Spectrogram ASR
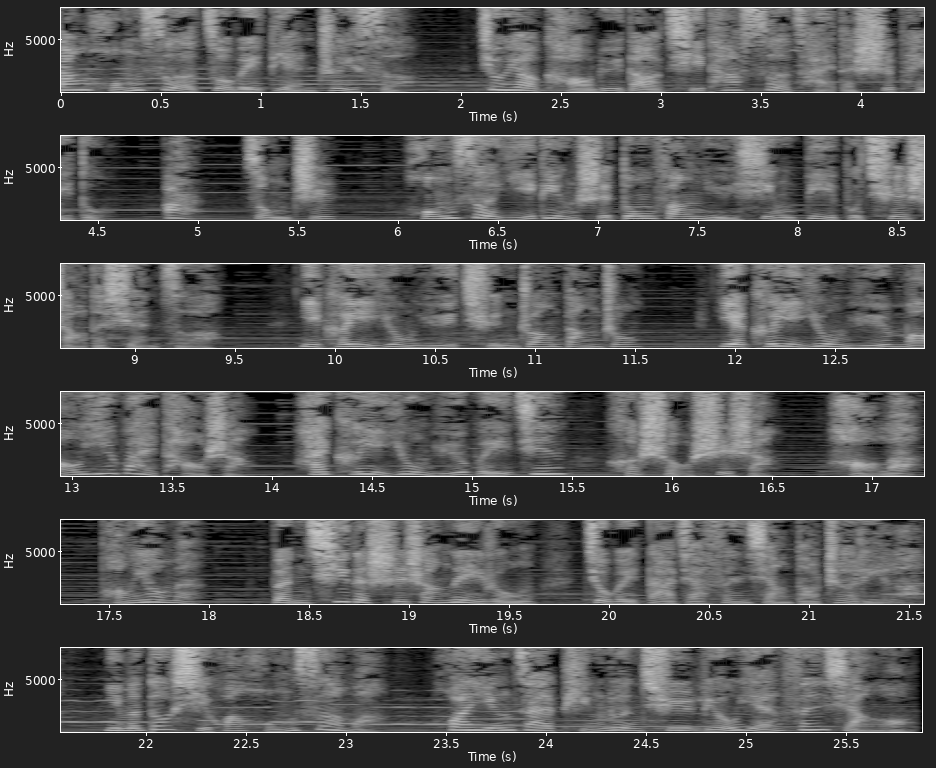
当红色作为点缀色，就要考虑到其他色彩的适配度。二，总之，红色一定是东方女性必不缺少的选择。你可以用于裙装当中，也可以用于毛衣外套上，还可以用于围巾和首饰上。好了，朋友们，本期的时尚内容就为大家分享到这里了。你们都喜欢红色吗？欢迎在评论区留言分享哦。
